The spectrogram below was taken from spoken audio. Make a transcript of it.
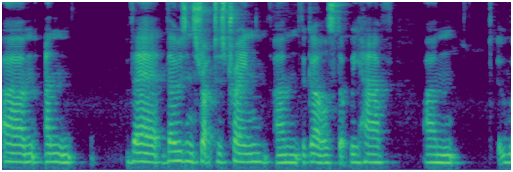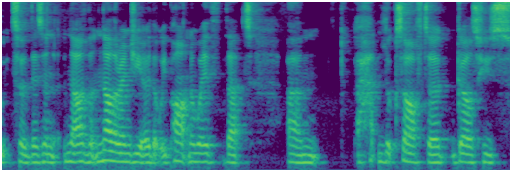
um, and there those instructors train the girls that we have so there's an, another, another NGO that we partner with that um, looks after girls whose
